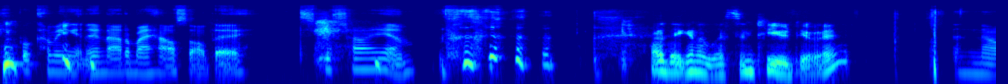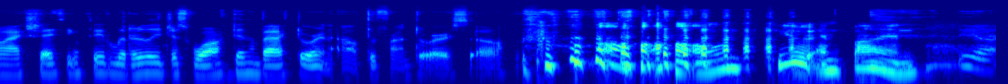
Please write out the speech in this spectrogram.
People coming in and out of my house all day. It's just how I am. Are they gonna listen to you do it? no, actually, I think they literally just walked in the back door and out the front door. So Oh, cute and fun. yeah.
